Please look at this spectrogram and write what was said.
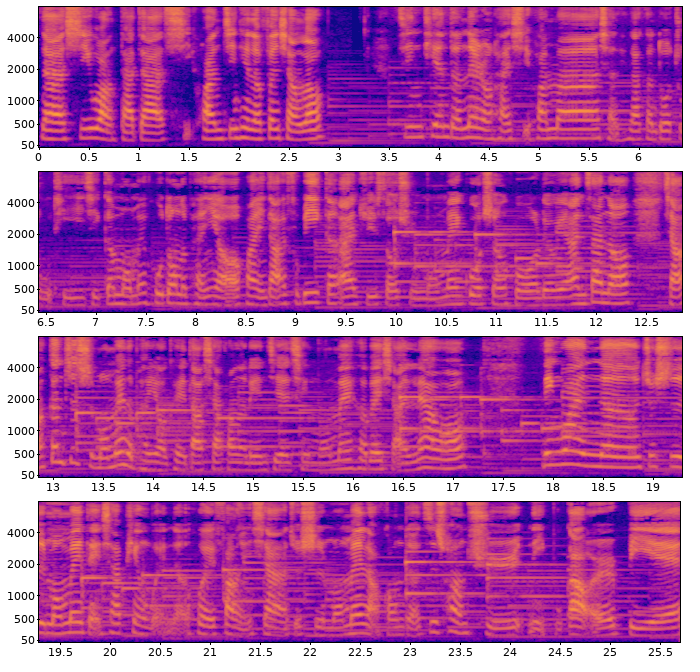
那希望大家喜欢今天的分享喽。今天的内容还喜欢吗？想听到更多主题以及跟萌妹互动的朋友，欢迎到 FB 跟 IG 搜寻“萌妹过生活”，留言按赞哦。想要更支持萌妹的朋友，可以到下方的链接，请萌妹喝杯小饮料哦。另外呢，就是萌妹等一下片尾呢会放一下，就是萌妹老公的自创曲《你不告而别》。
